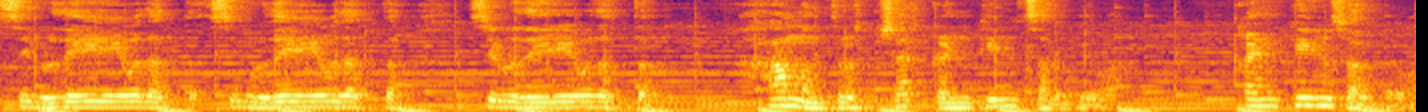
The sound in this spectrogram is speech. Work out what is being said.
श्री गुरुदेव दत्त श्री गुरुदेव दत्त श्री गुरुदेव दत्त हा मंत्रोच्चार कंटिन्यू चालू ठेवा. कंटिन्यू चालू ठेवा.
